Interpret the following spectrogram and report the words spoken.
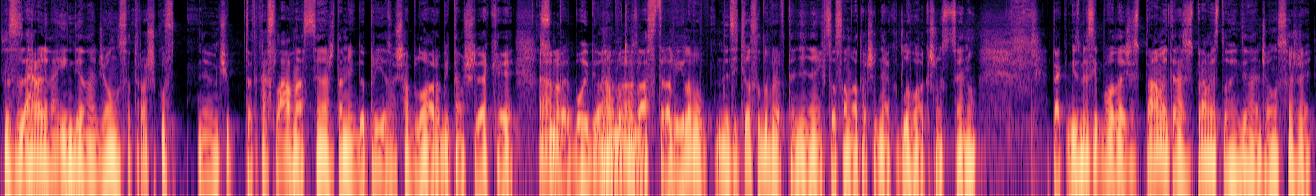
sme sa zahrali na Indiana Jonesa trošku, neviem, či tá taká slávna scéna, že tam niekto príde so šablou a robí tam všelijaké super pohyby a on potom zastrelí, lebo necítil sa dobre v ten deň a nechcel sa natočiť nejakú dlhú akčnú scénu. Tak my sme si povedali, že správame teraz, správame z toho Indiana Jonesa, že,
